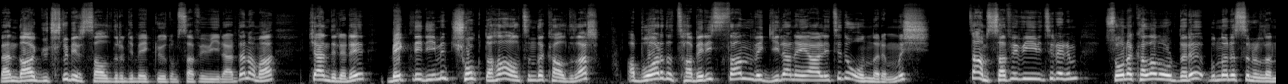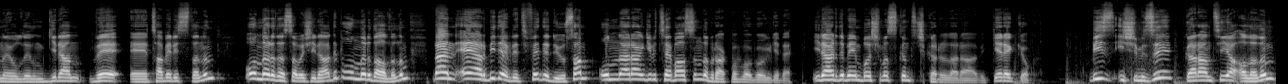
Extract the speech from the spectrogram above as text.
Ben daha güçlü bir saldırı gibi bekliyordum Safevi'lerden ama kendileri beklediğimin çok daha altında kaldılar. Aa, bu arada Taberistan ve Gilan eyaleti de onlarınmış. Tamam Safevi'yi bitirelim. Sonra kalan orduları bunların sınırlarına yollayalım. Gilan ve e, Taberistan'ın. Onları da savaş ilan edip onları da alalım. Ben eğer bir devleti fethediyorsam onun herhangi bir tebaasını da bırakmam o bölgede. İleride benim başıma sıkıntı çıkarırlar abi. Gerek yok. Biz işimizi garantiye alalım.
